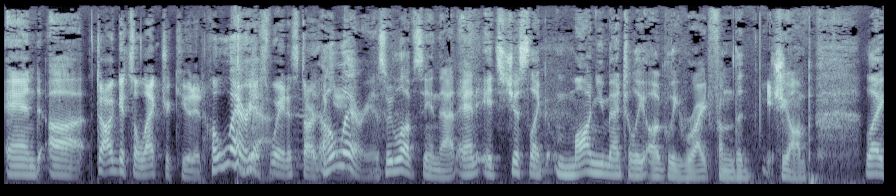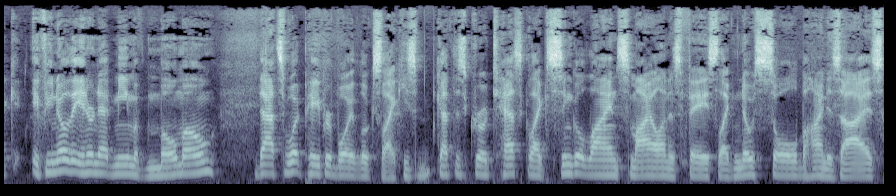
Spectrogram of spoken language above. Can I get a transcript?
and uh, Dog gets electrocuted. Hilarious Yeah. way to start. The game. hilarious. We love seeing that, and it's just like monumentally ugly right from the jump. Like if you know the internet meme of Momo, That's what Paperboy looks like. He's got this grotesque, like single line smile on his face, like no soul behind his eyes,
